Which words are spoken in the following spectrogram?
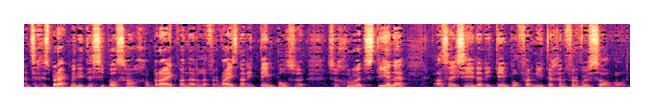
in sy gesprek met die disippels gaan gebruik wanneer hulle verwys na die tempel so so groot stene as hy sê dat die tempel vernietig en verwoes sal word.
